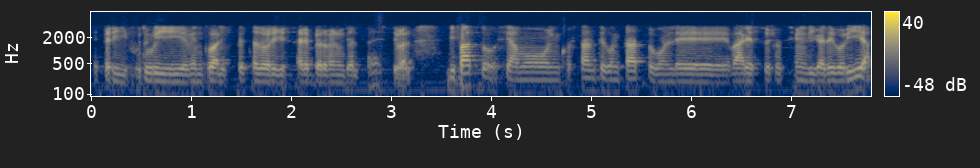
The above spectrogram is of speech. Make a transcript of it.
e per i futuri eventuali spettatori che sarebbero venuti al festival. Di fatto siamo in costante contatto con le varie associazioni di categoria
